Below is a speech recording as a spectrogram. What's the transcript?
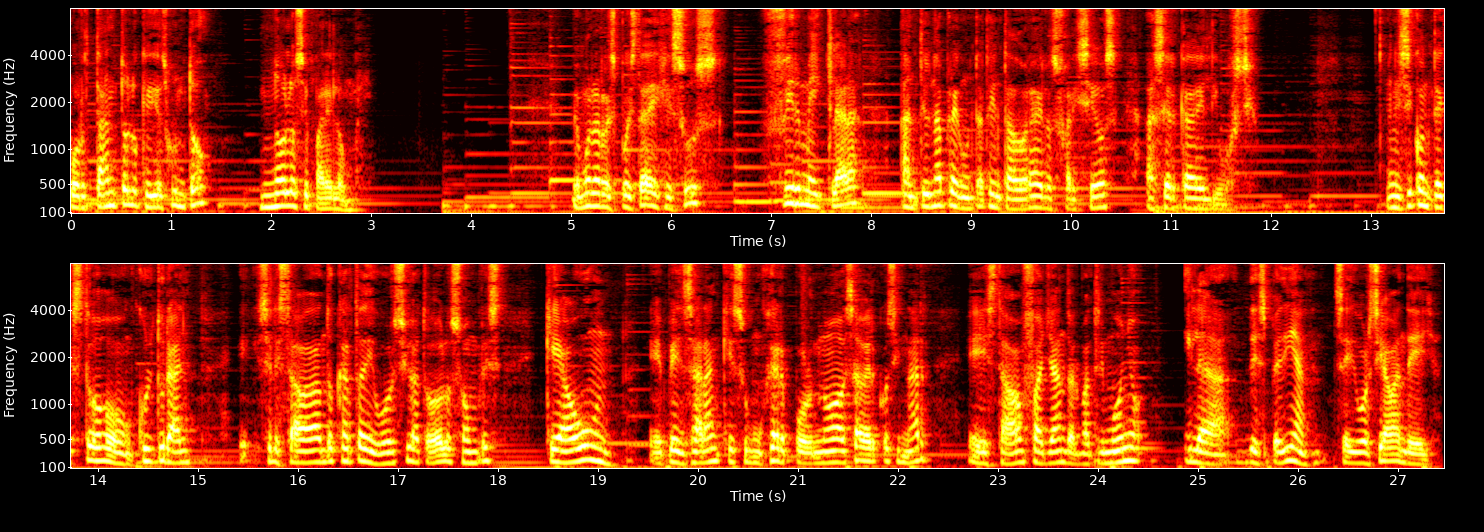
Por tanto, lo que Dios juntó, no lo separe el hombre. Vemos la respuesta de Jesús, firme y clara, ante una pregunta tentadora de los fariseos acerca del divorcio. En ese contexto cultural se le estaba dando carta de divorcio a todos los hombres que aún eh, pensaran que su mujer por no saber cocinar eh, estaban fallando al matrimonio y la despedían, se divorciaban de ella.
